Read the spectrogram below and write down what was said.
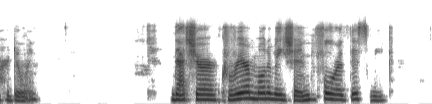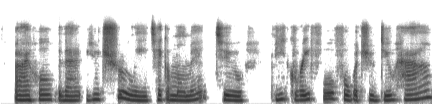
are doing. That's your career motivation for this week. But I hope that you truly take a moment to be grateful for what you do have,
